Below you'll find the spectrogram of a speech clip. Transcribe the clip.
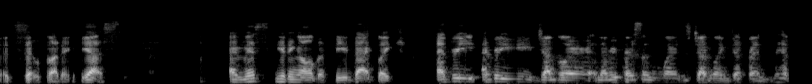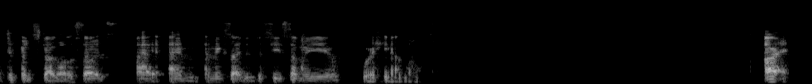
That's so funny. Yes. I miss getting all the feedback. Like every every juggler and every person learns juggling different. They have different struggles. So it's I, I'm I'm excited to see some of you working on this. All right.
